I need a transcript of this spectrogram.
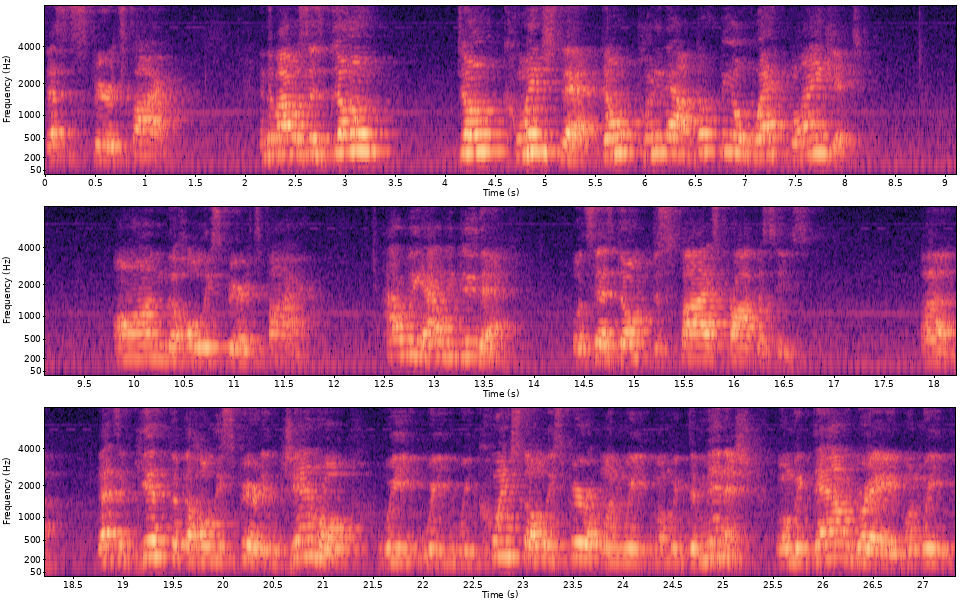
That's the Spirit's fire. And the Bible says, don't, don't quench that. Don't put it out. Don't be a wet blanket on the Holy Spirit's fire. How do we, how do we do that? Well, it says, don't despise prophecies. Uh, that's a gift of the Holy Spirit. In general, we, we, we quench the Holy Spirit when we, when we diminish, when we downgrade, when we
